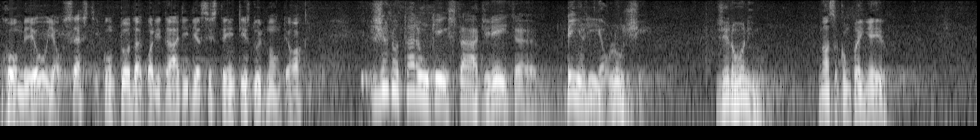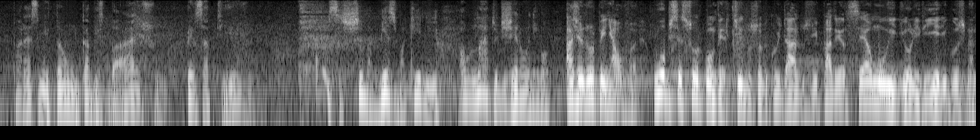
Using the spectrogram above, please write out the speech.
Romeu e Alceste, com toda a qualidade de assistentes do irmão Teócrito. Já notaram quem está à direita, bem ali ao longe? Jerônimo, nosso companheiro. Parece-me tão cabisbaixo, pensativo. Como se chama mesmo aquele ao lado de Jerônimo? Agenor Penhalva, o obsessor convertido sob cuidados de Padre Anselmo e de Olivier Guzman.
